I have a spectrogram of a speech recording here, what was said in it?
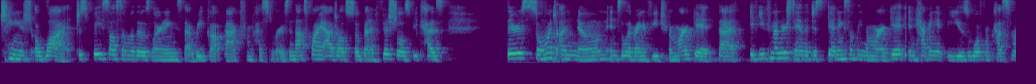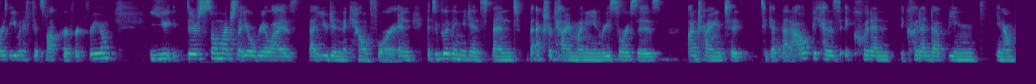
changed a lot just based off some of those learnings that we got back from customers. And that's why Agile is so beneficial is because there's so much unknown in delivering a feature to market that if you can understand that just getting something to market and having it be usable from customers, even if it's not perfect for you, you there's so much that you'll realize that you didn't account for. And it's a good thing you didn't spend the extra time money and resources on trying to to get that out because it could end it could end up being you know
